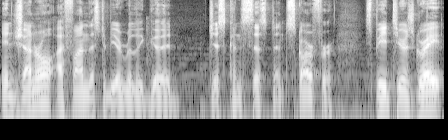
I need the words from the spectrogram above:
in general, I find this to be a really good, just consistent Scarfer. Speed tier is great.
